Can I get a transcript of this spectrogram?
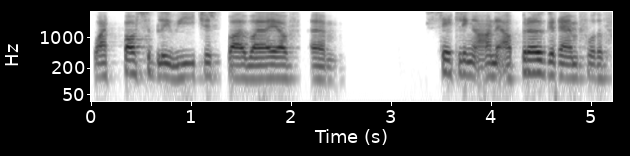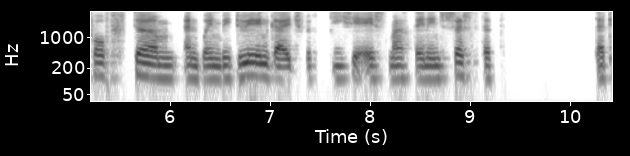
What possibly we just by way of um, settling on our program for the fourth term, and when we do engage with DCS, must then insist that that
